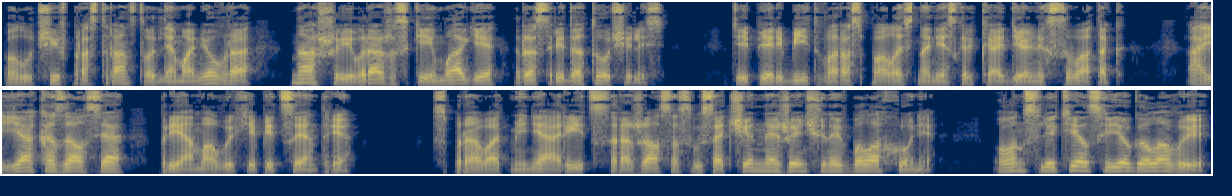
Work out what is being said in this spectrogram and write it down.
Получив пространство для маневра, наши и вражеские маги рассредоточились. Теперь битва распалась на несколько отдельных сваток, а я оказался прямо в их эпицентре. Справа от меня Риц сражался с высоченной женщиной в балахоне. Он слетел с ее головы,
